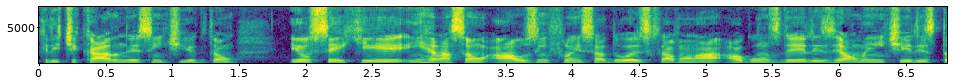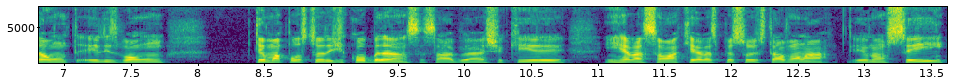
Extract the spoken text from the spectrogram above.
criticaram nesse sentido. Então, eu sei que em relação aos influenciadores que estavam lá, alguns deles realmente eles estão, eles vão ter uma postura de cobrança, sabe? Eu acho que em relação àquelas pessoas que estavam lá, eu não sei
